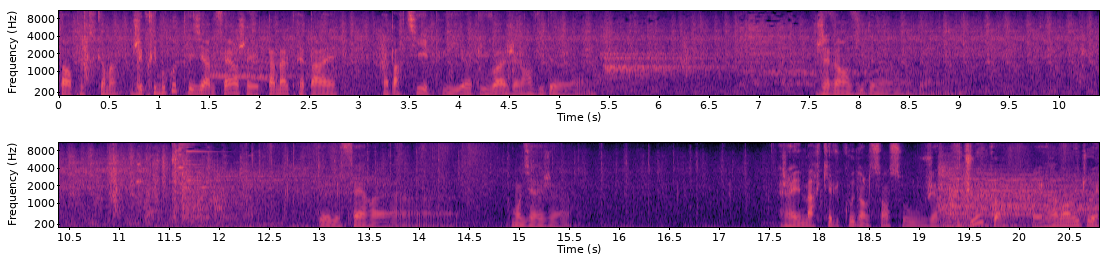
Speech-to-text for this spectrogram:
T'as repris tout commun. J'ai pris beaucoup de plaisir à le faire, j'avais pas mal préparé la partie et puis, euh, puis voilà, j'avais envie de. J'avais envie de, de. le faire. Euh, comment dirais-je J'avais marqué le coup dans le sens où j'avais envie de jouer quoi. J'avais vraiment envie de jouer.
